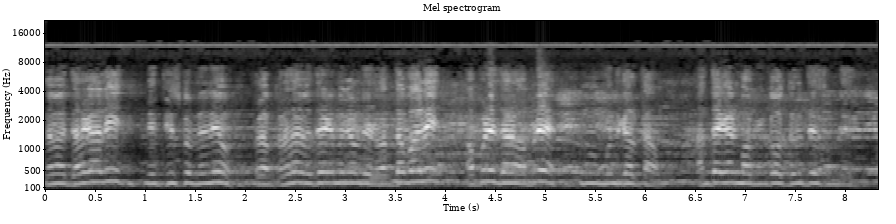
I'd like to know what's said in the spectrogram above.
జరగాలి నేను తీసుకున్న నిర్ణయం ప్రజా వ్యతిరేకంగా రద్దవ్వాలి అప్పుడే అప్పుడే ముందుకెళ్తాం అంతేగాని మాకు ఇంకో దురుద్దేశం లేదు.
